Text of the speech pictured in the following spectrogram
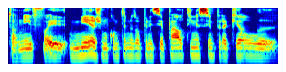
Tony foi, mesmo como treinador principal, tinha sempre aquele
